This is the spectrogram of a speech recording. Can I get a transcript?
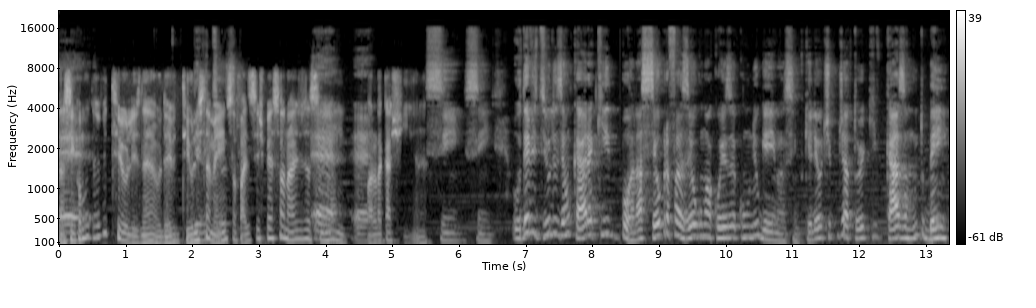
Assim é... como o David Thewlis, né? O David Thewlis também só faz esses personagens assim, é, é... fora da caixinha, né? Sim, sim. O David Thewlis é um cara que, porra, nasceu para fazer alguma coisa com o Neil Gaiman, assim, porque ele é o tipo de ator que casa muito bem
